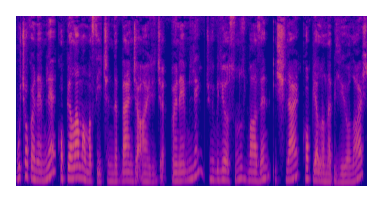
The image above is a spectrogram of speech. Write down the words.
Bu çok önemli. Kopyalanmaması için de bence ayrıca önemli. Çünkü biliyorsunuz bazen işler kopyalanabiliyorlar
